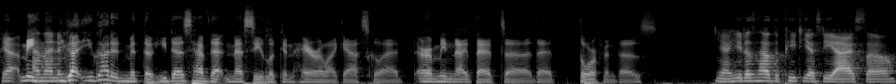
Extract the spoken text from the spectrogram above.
Yeah, I mean, And then you got you got to admit though, he does have that messy looking hair like Askeladd, or I mean that that uh, that Thorfinn does. Yeah, he doesn't have the PTSD eyes though.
